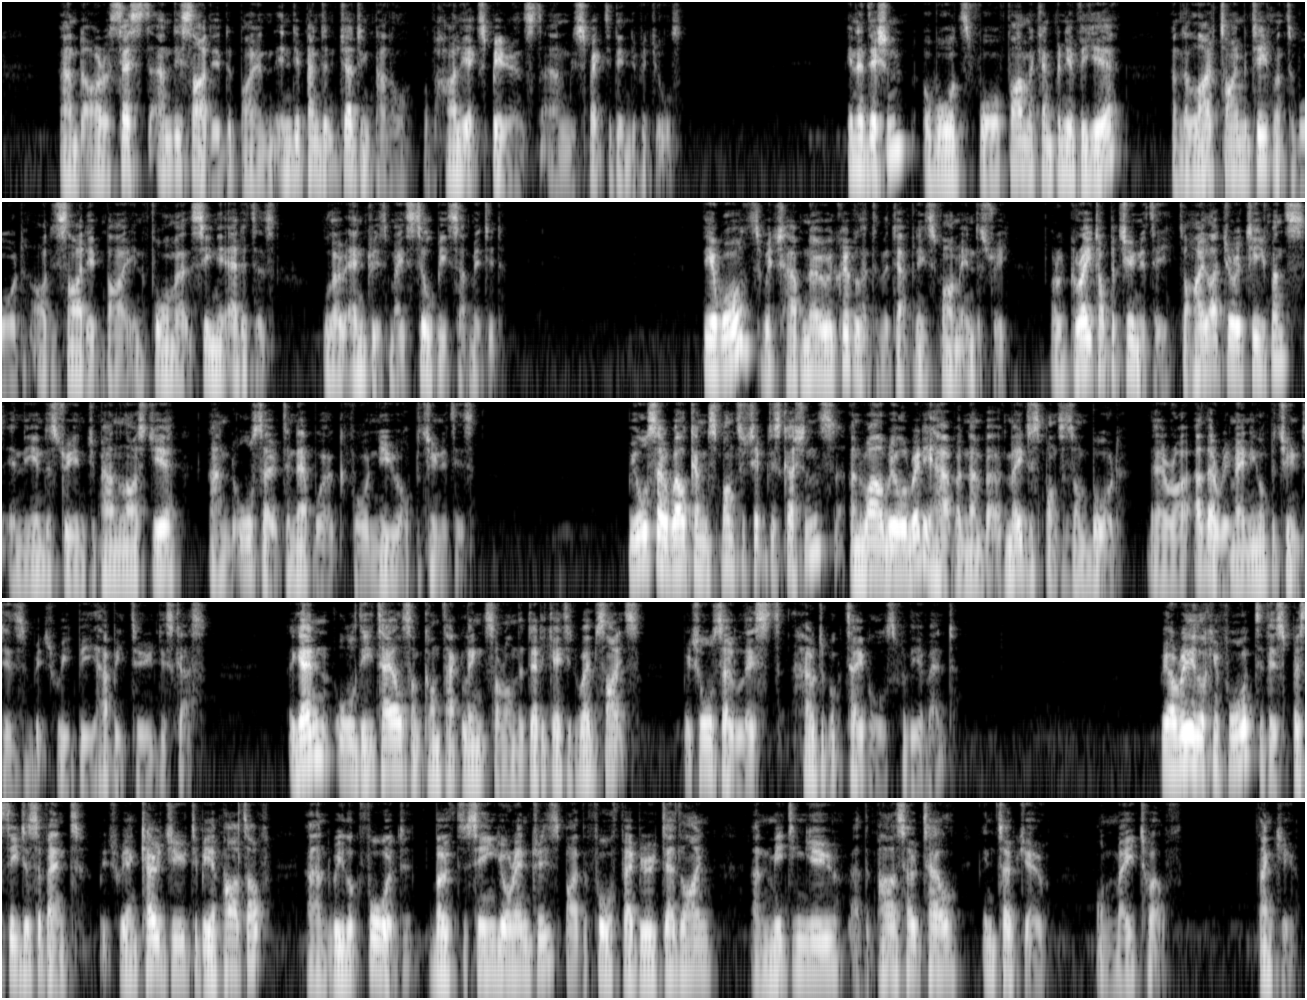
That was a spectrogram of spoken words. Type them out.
and are assessed and decided by an independent judging panel of highly experienced and respected individuals. In addition, awards for Pharma Company of the Year and the Lifetime Achievement Award are decided by Informa senior editors although entries may still be submitted. The awards, which have no equivalent in the Japanese pharma industry, are a great opportunity to highlight your achievements in the industry in Japan last year and also to network for new opportunities. We also welcome sponsorship discussions, and while we already have a number of major sponsors on board, there are other remaining opportunities which we'd be happy to discuss. Again, all details and contact links are on the dedicated websites which also lists how to book tables for the event. We are really looking forward to this prestigious event, which we encourage you to be a part of, and we look forward both to seeing your entries by the 4th February deadline and meeting you at the Palace Hotel in Tokyo on May 12th. Thank you.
